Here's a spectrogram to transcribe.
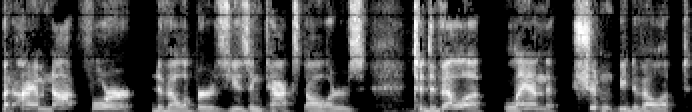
but I am not for developers using tax dollars to develop land that shouldn't be developed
